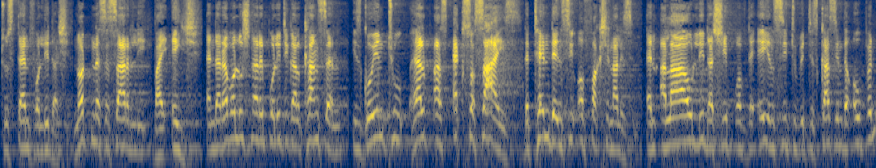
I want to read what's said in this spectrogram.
to stand for leadership, not necessarily by age. And the Revolutionary Political Council is going to help us exercise the tendency of factionalism and allow leadership of the ANC to be discussed in the open.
